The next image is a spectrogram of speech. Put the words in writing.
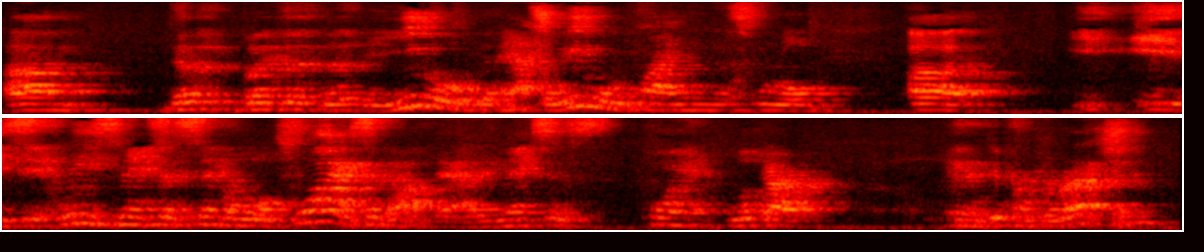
Um, the, but the, the, the, evil, the natural evil we find in this world, uh, is at least makes us think a little twice about that. It makes us point, look our in a different direction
